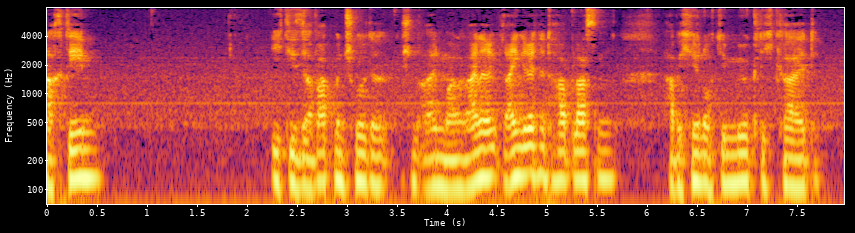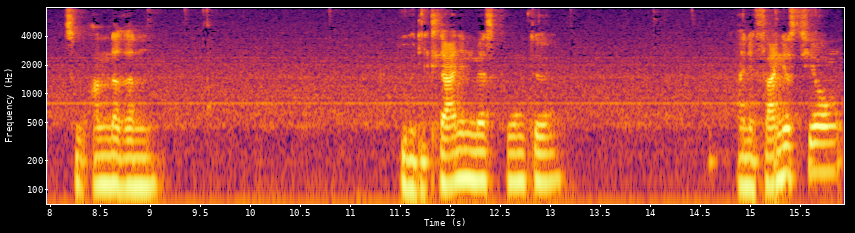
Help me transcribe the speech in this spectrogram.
Nachdem ich diese Abutment-Schulter schon einmal reingerechnet habe lassen, habe ich hier noch die Möglichkeit zum anderen über die kleinen Messpunkte eine Feinjustierung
